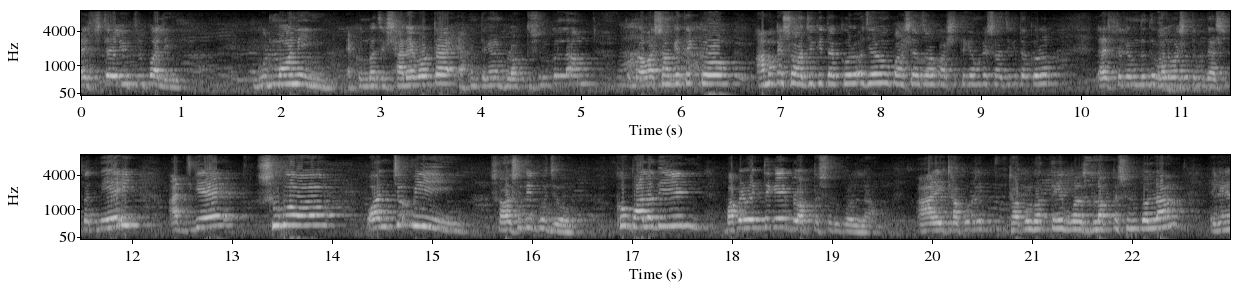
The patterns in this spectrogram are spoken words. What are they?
Lifestyle with Rupali good morning এখন বাজে সাড়ে এগারোটা, এখন থেকে আমি ব্লগটা শুরু করলাম। তোমরা আমার সঙ্গে থেকো, আমাকে সহযোগিতা করো যেমন পাশে আছো পাশে থেকে আমাকে সহযোগিতা করো। লাইফস্টাইলের মধ্যে ভালোবাসা তোমাদের আশীর্বাদ নিয়েই আজকে শুভ পঞ্চমী, সরস্বতী পুজো। খুব ভালো দিন। বাপের বাড়ি থেকে ব্লগটা শুরু করলাম। আর এই ঠাকুরের ঠাকুর ঘর থেকে ব্লগটা শুরু করলাম। এখানে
